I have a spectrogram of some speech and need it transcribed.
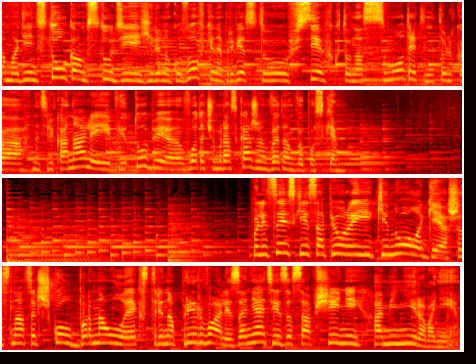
Программа «День с толком» в студии Елена Кузовкина. Приветствую всех, кто нас смотрит, не только на телеканале и в Ютубе. Вот о чем расскажем в этом выпуске. Полицейские, саперы и кинологи 16 школ Барнаула экстренно прервали занятия из-за сообщений о минировании.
